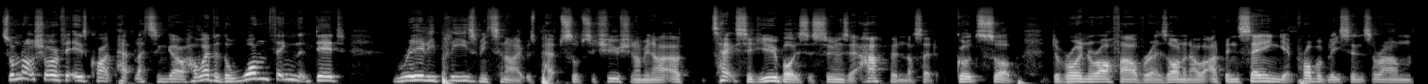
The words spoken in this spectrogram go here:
So I'm not sure if it is quite Pep letting go. However, the one thing that did really please me tonight was Pep's substitution. I mean, I, I texted you boys as soon as it happened. I said, "Good sub." De Bruyne off, Alvarez on, and I, I'd been saying it probably since around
